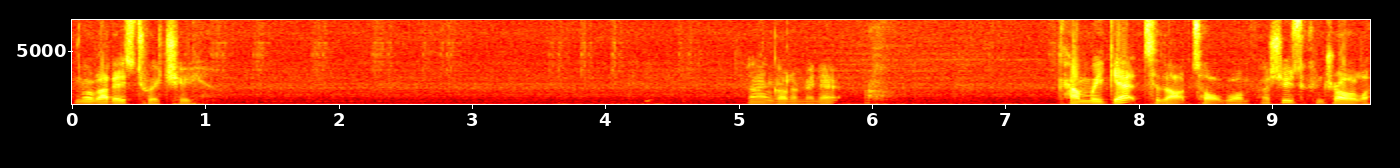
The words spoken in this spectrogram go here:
Well, that is twitchy. Hang on a minute. Can we get to that top one? Let's use the controller.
